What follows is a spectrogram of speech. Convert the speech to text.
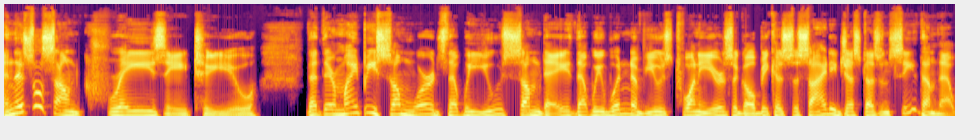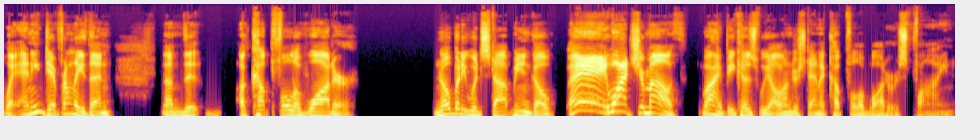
And this will sound crazy to you that there might be some words that we use someday that we wouldn't have used 20 years ago because society just doesn't see them that way any differently than um, the, a cup full of water. Nobody would stop me and go, hey, watch your mouth. Why? Because we all understand a cup full of water is fine.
